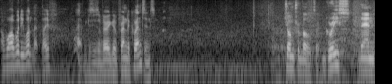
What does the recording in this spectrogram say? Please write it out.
Why would he want that, Dave? Well, because he's a very good friend of Quentin's. John Travolta. Grease, then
